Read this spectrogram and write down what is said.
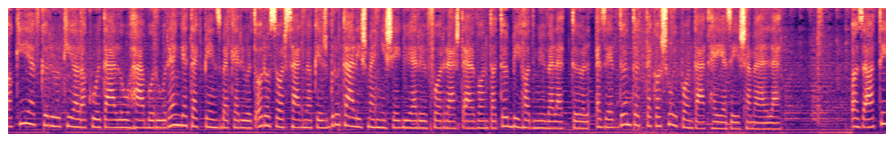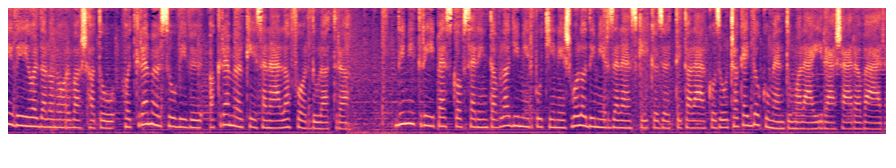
A Kiev körül kialakult álló háború rengeteg pénzbe került Oroszországnak és brutális mennyiségű erőforrást elvont a többi hadművelettől, ezért döntöttek a súlypont áthelyezése mellett. Az ATV oldalon olvasható, hogy Kreml szóvivő, a Kreml készen áll a fordulatra. Dimitri Peszkov szerint a Vladimir Putyin és Volodymyr Zelenszky közötti találkozó csak egy dokumentum aláírására vár.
